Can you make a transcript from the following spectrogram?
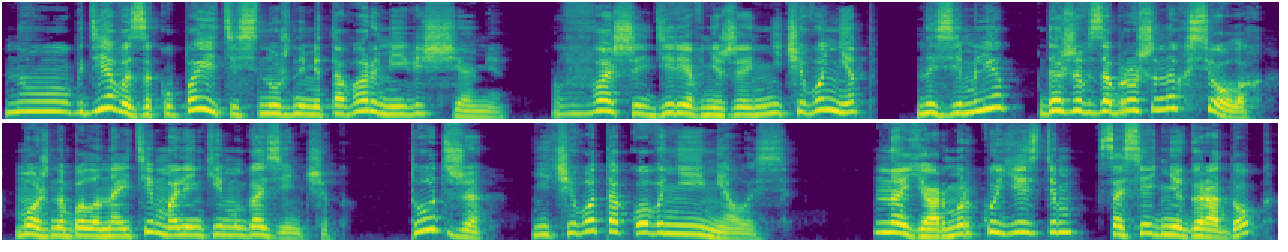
«Ну, где вы закупаетесь нужными товарами и вещами? В вашей деревне же ничего нет. На земле, даже в заброшенных селах, можно было найти маленький магазинчик. Тут же ничего такого не имелось. На ярмарку ездим, в соседний городок?»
